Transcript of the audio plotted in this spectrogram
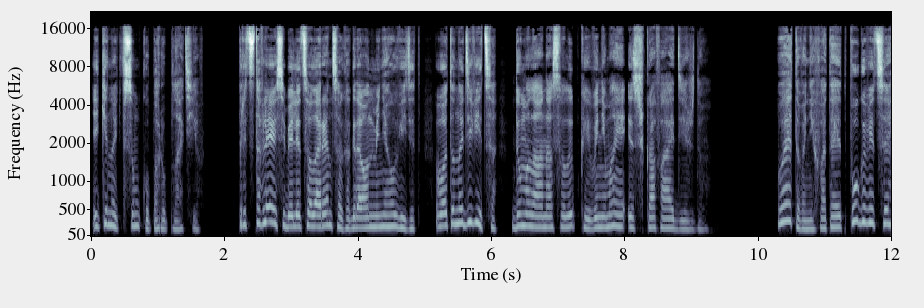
и кинуть в сумку пару платьев. Представляю себе лицо Лоренцо, когда он меня увидит. Вот он удивится, думала она с улыбкой, вынимая из шкафа одежду. У этого не хватает пуговицы,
